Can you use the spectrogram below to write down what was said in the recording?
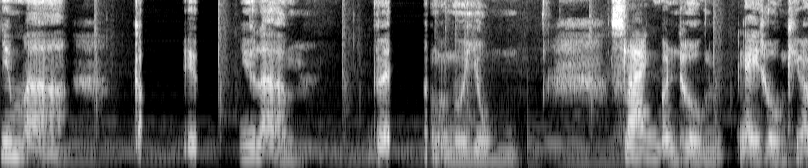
nhưng mà có điều như là về mọi người dùng slang bình thường ngày thường khi mà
